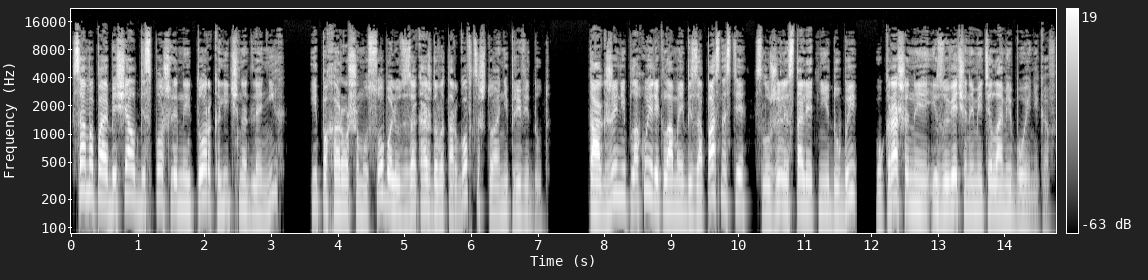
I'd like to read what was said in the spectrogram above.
Сама пообещал беспошлинный торг лично для них и по-хорошему Соболю за каждого торговца, что они приведут. Также неплохой рекламой безопасности служили столетние дубы, украшенные изувеченными телами бойников.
